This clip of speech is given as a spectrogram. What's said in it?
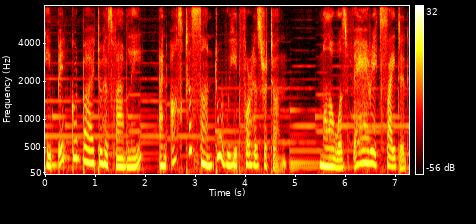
He bid goodbye to his family and asked his son to wait for his return. Malau was very excited,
